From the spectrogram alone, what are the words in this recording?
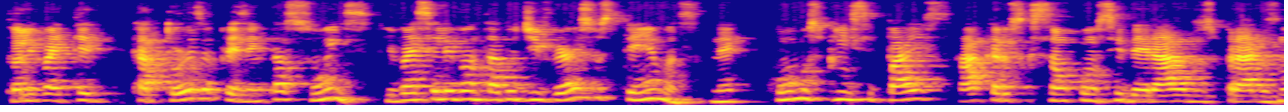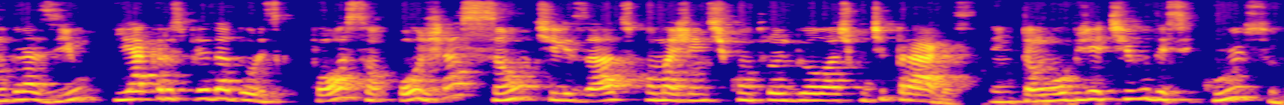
Então ele vai ter 14 apresentações e vai ser levantado diversos temas, né, como os principais ácaros que são considerados pragas no Brasil e ácaros predadores que possam ou já são utilizados como agentes de controle biológico de pragas. Então, o objetivo desse curso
